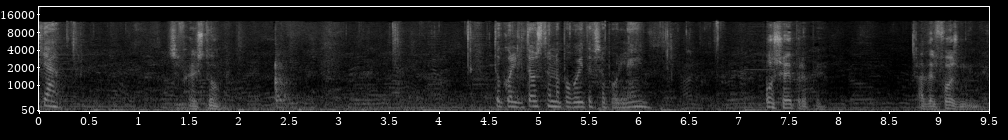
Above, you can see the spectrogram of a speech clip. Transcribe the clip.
Γεια. Σε ευχαριστώ. Το κολλητό σου τον απογοήτευσα πολύ. Όσο έπρεπε. Αδελφός μου είναι.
